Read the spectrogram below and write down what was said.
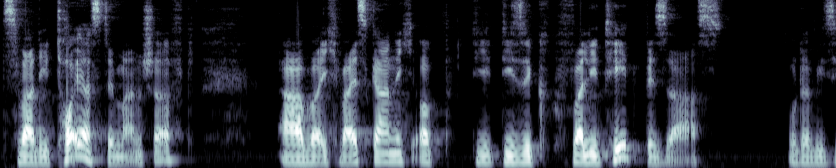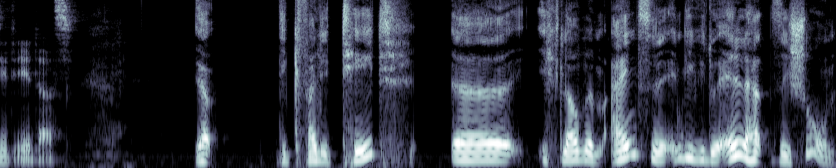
zwar die teuerste Mannschaft, aber ich weiß gar nicht, ob die diese Qualität besaß. Oder wie seht ihr das? Ja, die Qualität, äh, ich glaube, im Einzelnen, individuell hatten sie schon.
